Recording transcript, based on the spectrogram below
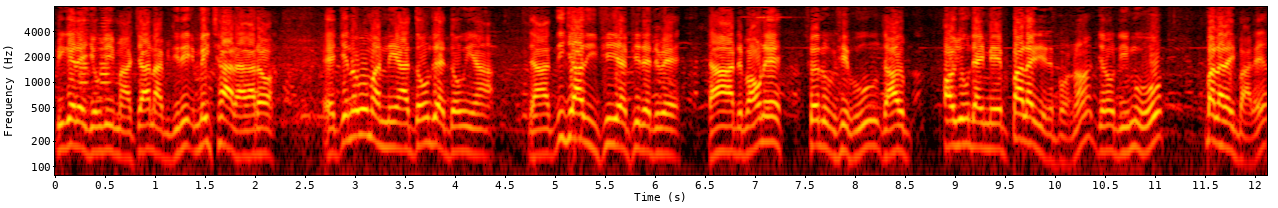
ပြီးခဲ့တဲ့ရုံးချိန်မှာကြားနာပြီးဒီနေ့အမိတ်ချတာကတော့အဲကျွန်တော်ဘက်မှာ233ရဒါတိကျစီဖြစ်ရဖြစ်တဲ့အတွက်ဒါတပေါင်းနဲ့ဆွဲလို့မဖြစ်ဘူးဒါအောက်ရုံးတိုင်းပဲပတ်လိုက်တယ်ပေါ့နော်ကျွန်တော်ဒီမှုကိုပတ်လိုက်လိုက်ပါတယ်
